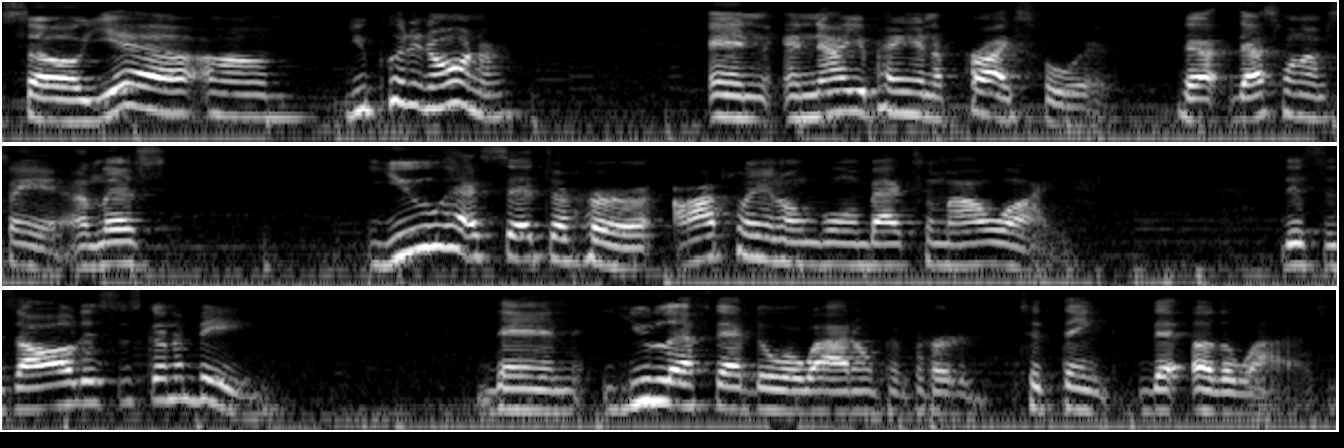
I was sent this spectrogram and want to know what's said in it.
So yeah, um, you put it on her, and and now you're paying a price for it. That that's what I'm saying. Unless you had said to her, I plan on going back to my wife. This is all this is gonna be. Then you left that door wide open for her to, to think that otherwise.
